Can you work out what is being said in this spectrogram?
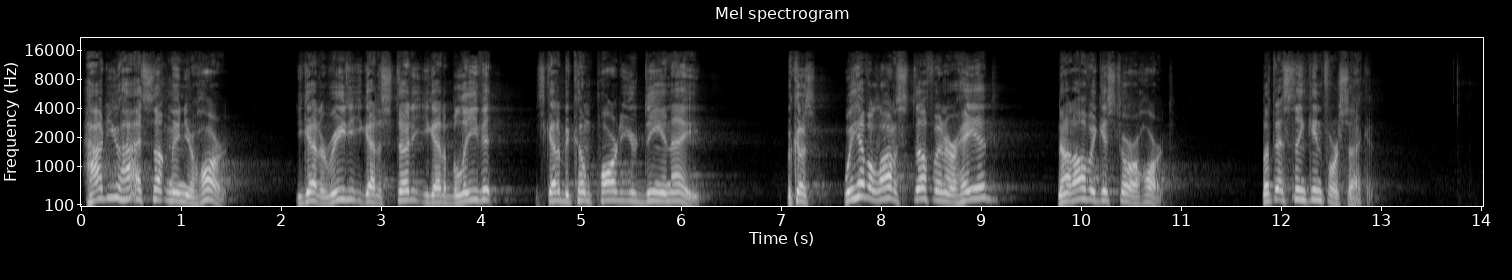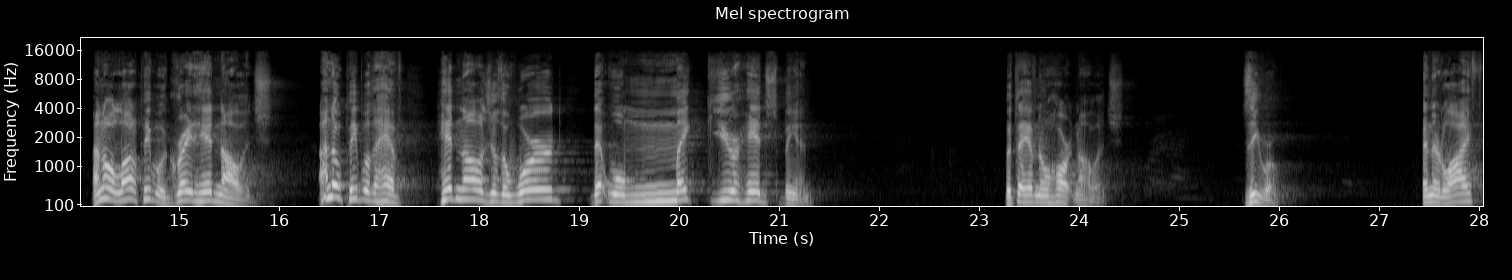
How do you hide something in your heart? You got to read it, you got to study it, you got to believe it. It's got to become part of your DNA. Because we have a lot of stuff in our head, not all of it gets to our heart. Let that sink in for a second. I know a lot of people with great head knowledge. I know people that have head knowledge of the word that will make your head spin, but they have no heart knowledge. Zero. And their life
